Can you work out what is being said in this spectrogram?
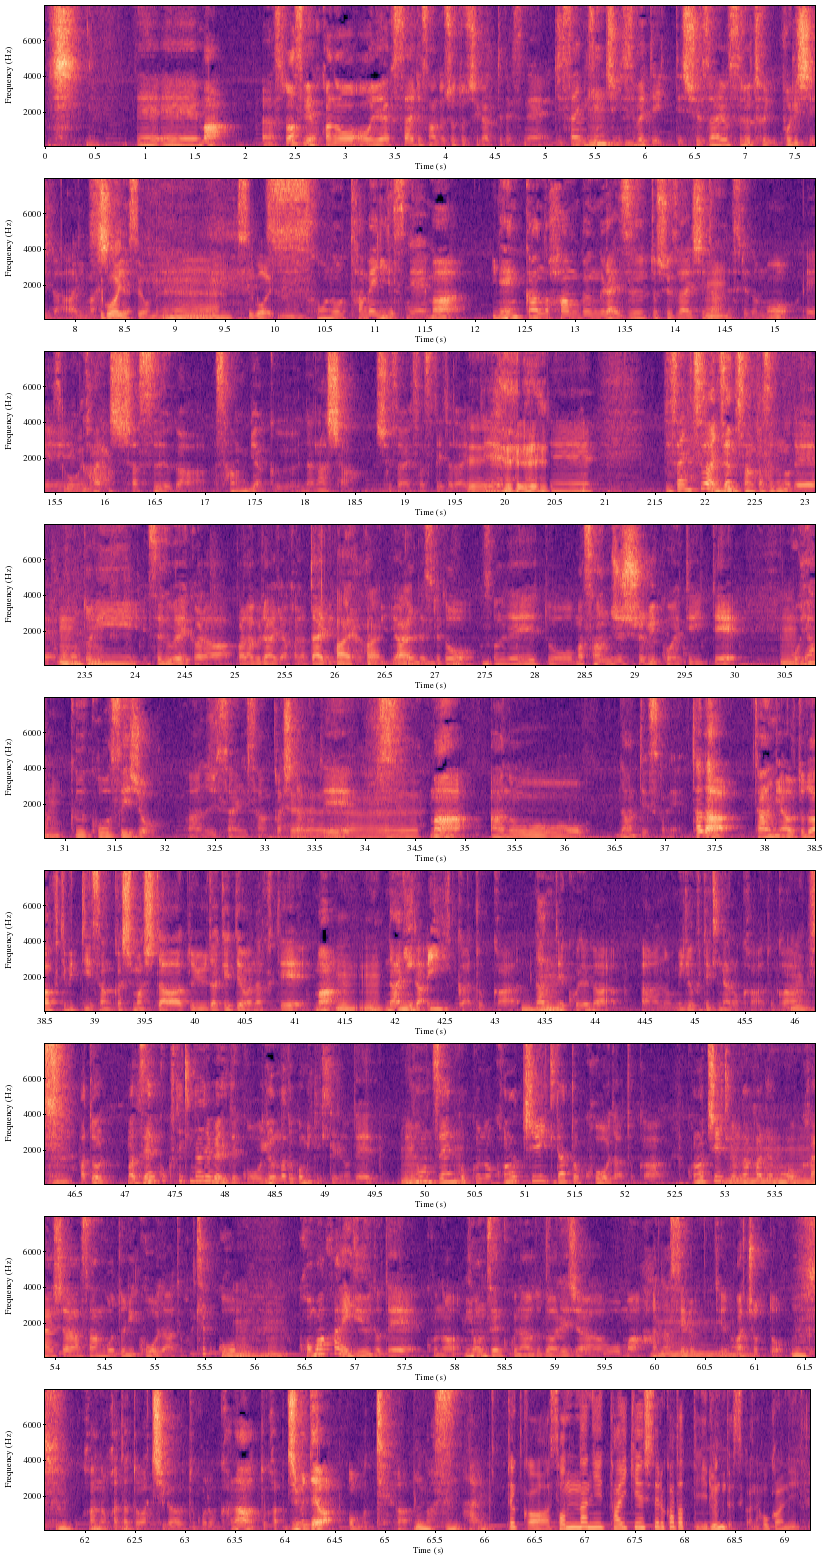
で、えーまああ外遊びは他の予約サイトさんとちょっと違ってですね実際に現地に全て行って取材をするというポリシーがありまして。すごいですようねんすごい、そのためにですね、まあ、年間の半分ぐらいずっと取材してたんですけども、えーすごいな。会社数が307社取材させていただいて、えで実際にツアーに全部参加するので、うんうん本当にセグウェイからパラグライダーからダイビングかやるんですけど、それで、えーとまあ、30種類超えていて、うんうん。500コース以上あの実際に参加したので。へまああのーなんていうんですかね。ただ単にアウトドアアクティビティ参加しましたというだけではなくてまあ、うんうん。何がいいかとか、うん。なんでこれがあの魅力的なのかとか、うんうん。あと、まあ、全国的なレベルでこういろんなとこ見てきてるので、うん。日本全国のこの地域だとこうだとかこの地域の中でも会社さんごとにこうだとか結構細かい流度でこの日本全国のアウトドアレジャーをまあ話せるっていうのはちょっと他の方とは違うところかなとか自分では思ってはいます。うんうん。はい。てかそんなに体験してる方っているんですかね他に。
